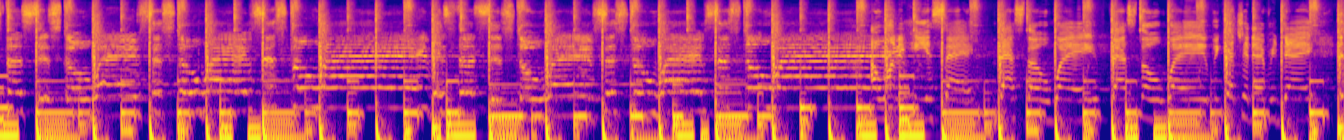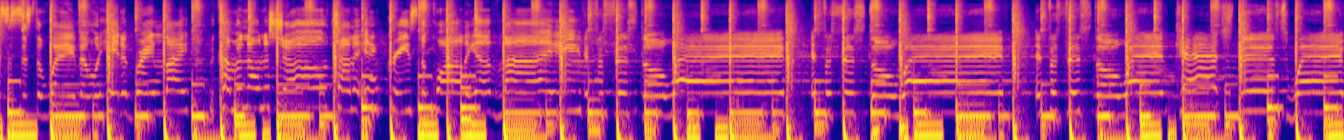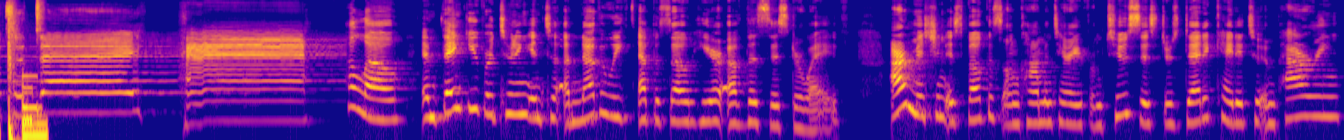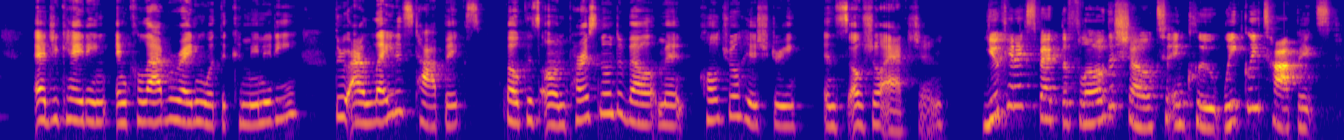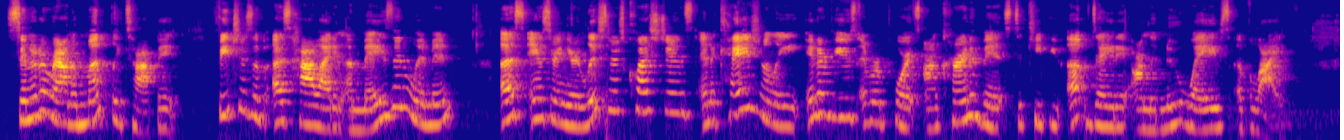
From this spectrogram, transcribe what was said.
It's tuning into another week's episode here of The Sister Wave. Our mission is focused on commentary from two sisters dedicated to empowering, educating, and collaborating with the community through our latest topics focused on personal development, cultural history, and social action. You can expect the flow of the show to include weekly topics centered around a monthly topic, features of us highlighting amazing women, us answering your listeners' questions, and occasionally interviews and reports on current events to keep you updated on the new waves of life.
